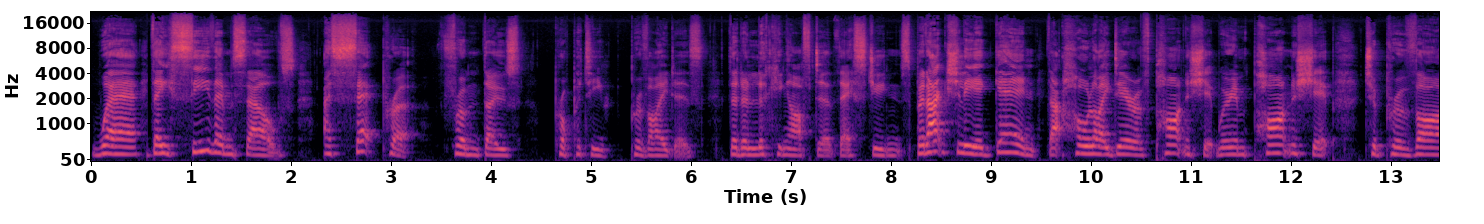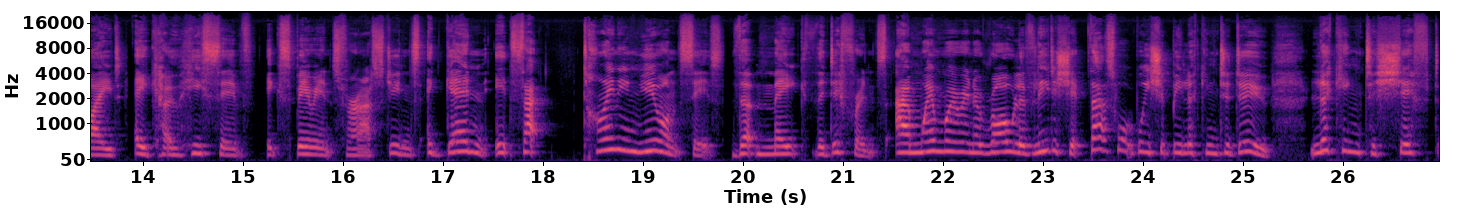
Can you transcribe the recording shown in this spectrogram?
where they see themselves as separate from those property providers that are looking after their students. But actually, again, that whole idea of partnership, we're in partnership to provide a cohesive experience for our students. Again, it's that tiny nuances that make the difference. And when we're in a role of leadership, that's what we should be looking to do, looking to shift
